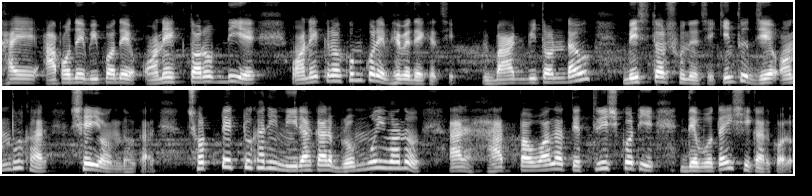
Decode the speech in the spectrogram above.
ঘায়ে, আপদে বিপদে অনেক তরফ দিয়ে অনেক রকম করে ভেবে দেখেছি। বাঘ বিতণ্ডাও বিস্তর শুনেছি, কিন্তু যে অন্ধকার, সেই অন্ধকার। ছোট্ট একটুখানি নিরাকার ব্রহ্মই মানো, আর হাত পাওয়ালা তেত্রিশ কোটি দেবতাই স্বীকার করো,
